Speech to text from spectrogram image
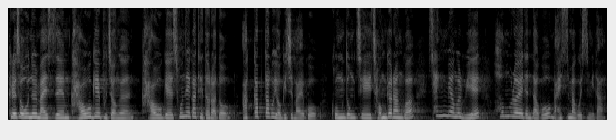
그래서 오늘 말씀 가옥의 부정은 가옥의 손해가 되더라도 아깝다고 여기지 말고 공동체의 정결함과 생명을 위해 허물어야 된다고 말씀하고 있습니다.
